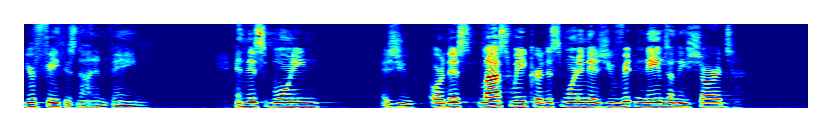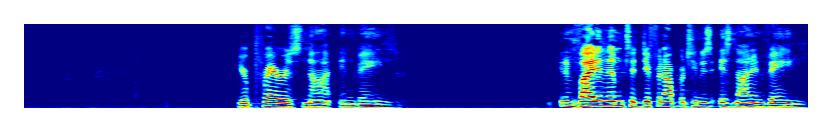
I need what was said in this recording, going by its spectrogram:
Your faith is not in vain. And this morning, as you, or this last week, or this morning, as you've written names on these shards, your prayer is not in vain. Inviting them to different opportunities is not in vain.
